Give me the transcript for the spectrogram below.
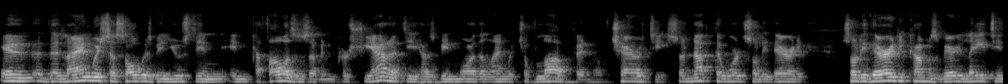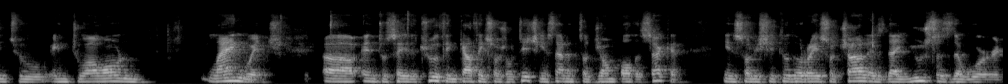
And the language that's always been used in, in Catholicism and Christianity has been more the language of love and of charity. So not the word solidarity. Solidarity comes very late into, into our own language. Uh, and to say the truth, in Catholic social teaching, it's not until John Paul II in Sollicitudo Rei Socialis that uses the word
